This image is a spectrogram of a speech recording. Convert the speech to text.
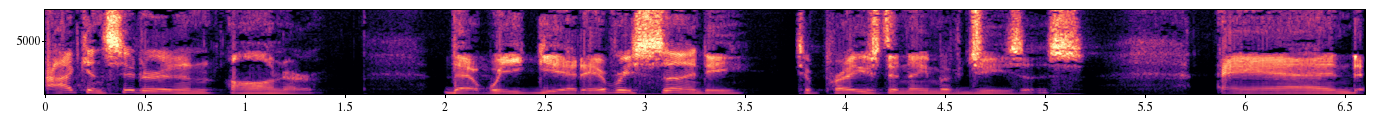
I consider it an honor that we get every Sunday to praise the name of Jesus. And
